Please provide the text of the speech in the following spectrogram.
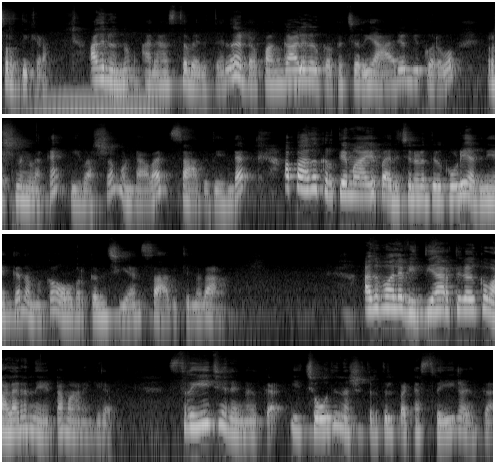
ശ്രദ്ധിക്കണം. അതിനൊന്നും അനാസ്ഥ വരുത്തരുത് കേട്ടോ. പങ്കാളികൾക്കൊക്കെ ചെറിയ ആരോഗ്യക്കുറവും പ്രശ്നങ്ങളൊക്കെ ഈ വർഷം ഉണ്ടാവാൻ സാധ്യതയുണ്ട്. അപ്പോൾ അത് കൃത്യമായ പരിചരണത്തിൽ കൂടി അതിനെയൊക്കെ നമുക്ക് ഓവർകം ചെയ്യാൻ സാധിക്കുന്നതാണ്. അതുപോലെ വിദ്യാർത്ഥികൾക്ക് വളരെ നേട്ടമാണെങ്കിലും സ്ത്രീജനങ്ങൾക്ക് ഈ ചോദ്യ നക്ഷത്രത്തിൽപ്പെട്ട സ്ത്രീകൾക്ക്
